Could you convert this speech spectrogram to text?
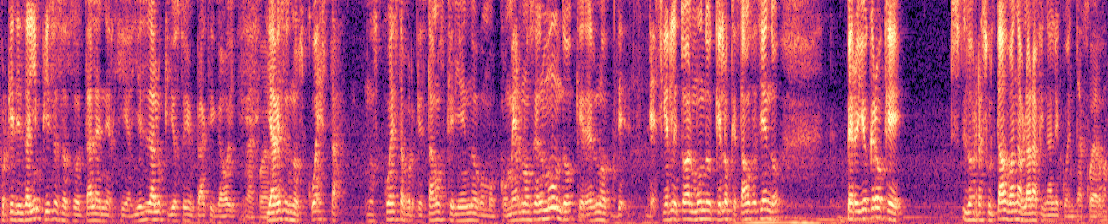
porque desde ahí empiezas a soltar la energía y eso es algo que yo estoy en práctica hoy. Y a veces nos cuesta nos cuesta porque estamos queriendo como comernos el mundo querernos decirle todo al mundo qué es lo que estamos haciendo pero yo creo que los resultados van a hablar a final de cuentas. De acuerdo.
